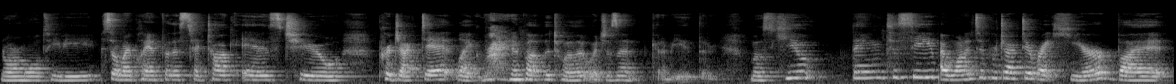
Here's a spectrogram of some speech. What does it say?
normal TV. So my plan for this TikTok is to project it like right above the toilet, which isn't gonna be the most cute thing to see. I wanted to project it right here, but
